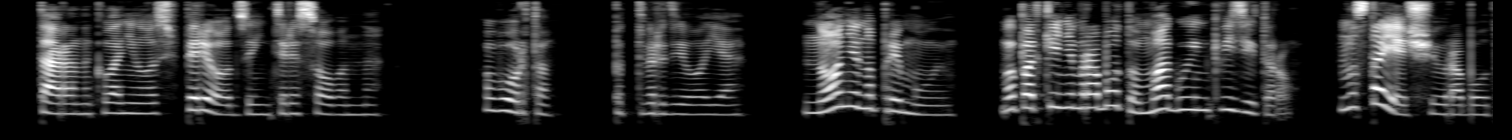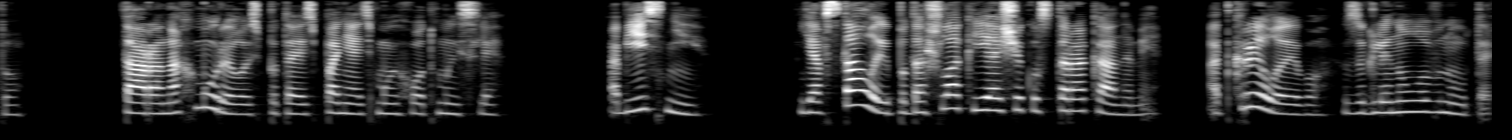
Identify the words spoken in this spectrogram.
— Тара наклонилась вперед, заинтересованно. «Ворта», — подтвердила я. «Но не напрямую. Мы подкинем работу магу-инквизитору. Настоящую работу». Тара нахмурилась, пытаясь понять мой ход мысли. «Объясни». Я встала и подошла к ящику с тараканами. Открыла его, заглянула внутрь.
